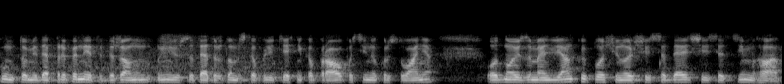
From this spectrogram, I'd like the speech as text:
пунктом іде припинити Державному університету Житомирська політехніка право постійного користування одною земельною ділянкою площею 06967 га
